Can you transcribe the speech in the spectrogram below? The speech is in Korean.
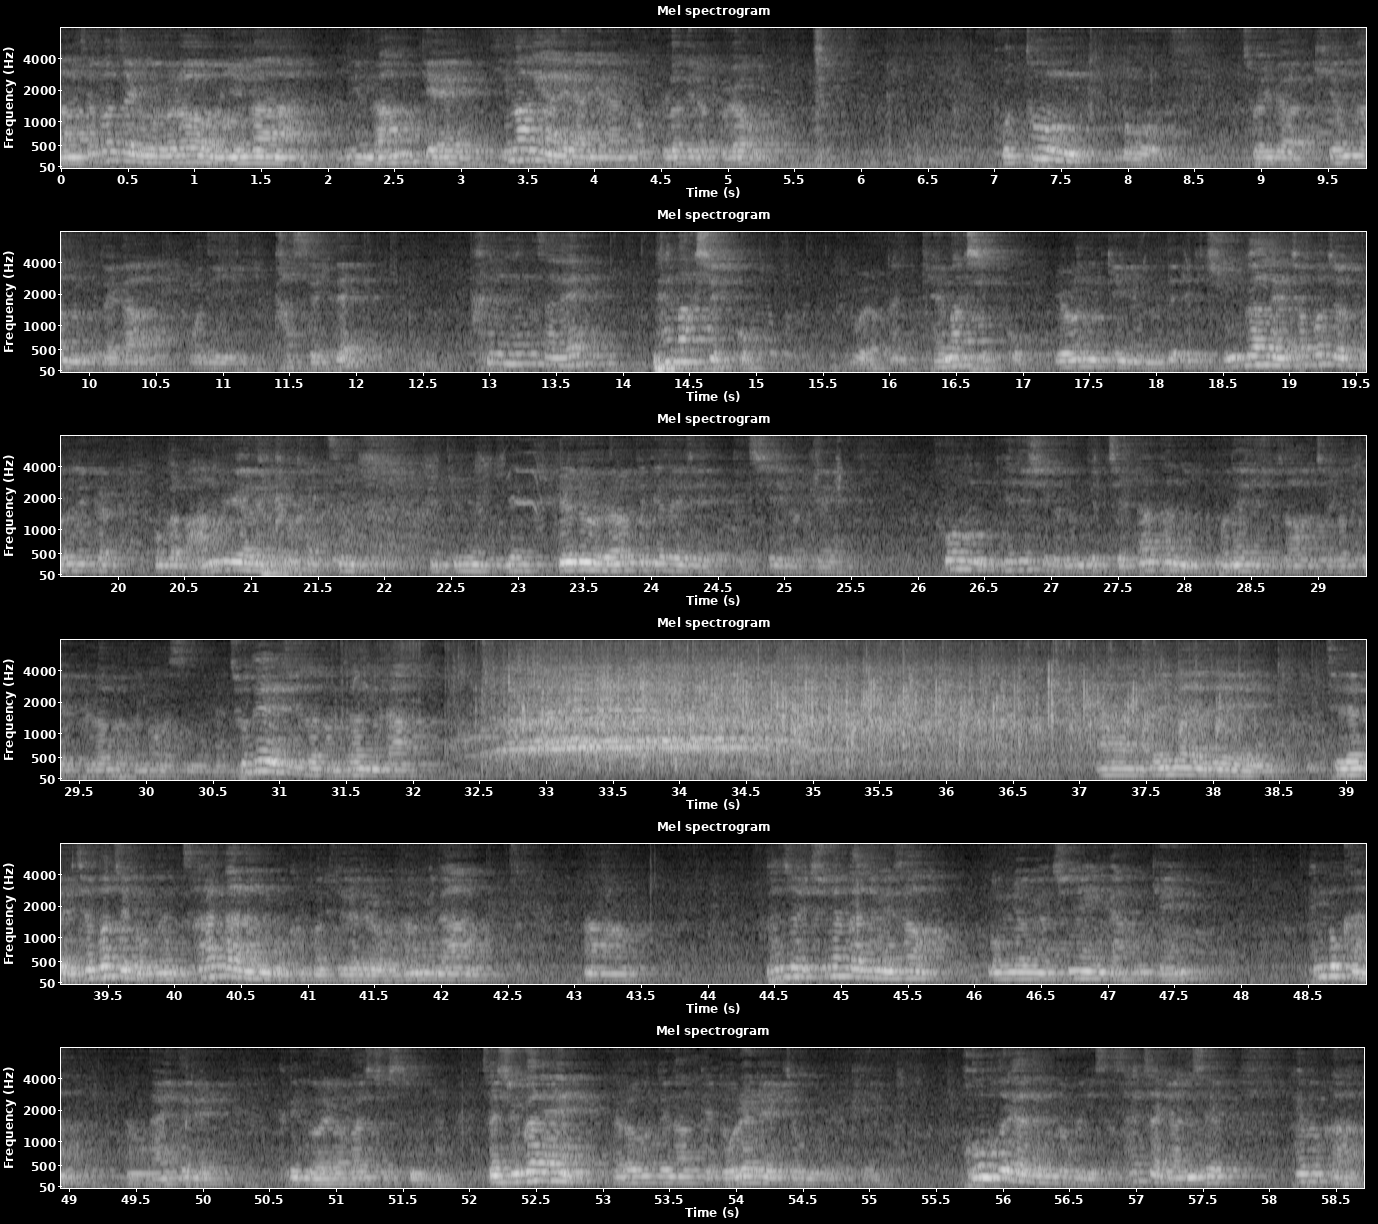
아, 첫 번째 곡으로 유나님과 함께 희망의 아리랑이라는 곡 불러드렸고요. 보통 뭐 저희가 기억나는 무대가 어디 갔을 때 큰 행사에 폐막식 곡, 뭐 약간 개막식 곡 이런 느낌이었는데 이렇게 중간에 첫 번째 부르니까 뭔가 마무리해야 될 것 같은 느낌이었는데 그래도 여러분들께서 이제 같이 이렇게 호응 해주시고 눈빛을 따뜻한 눈 보내주셔서 즐겁게 불러봤던 것 같습니다. 초대해 주셔서 감사합니다. 아, 저희가 이제 들려드릴 첫 번째 곡은 사랑가라는 곡 한번 들려드려볼까 합니다. 아, 판소리 춘향가 중에서 몽룡이와 춘향이가 함께 행복한 어, 날들을 그린 노래라고 할 수 있습니다. 저희 중간에 여러분들과 함께 노래를 좀 이렇게 호흡을 해야 되는 부분이 있어 서 살짝 연습해볼까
